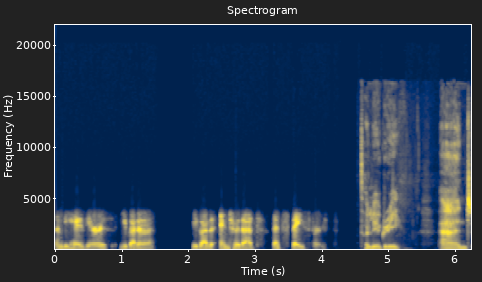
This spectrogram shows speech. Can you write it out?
and behaviors, you gotta you gotta enter that that space first. Totally agree. And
